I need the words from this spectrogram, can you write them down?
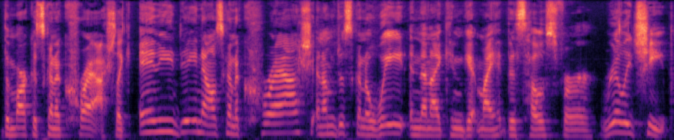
the market's going to crash. Like any day now, it's going to crash, and I'm just going to wait, and then I can get my this house for really cheap.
